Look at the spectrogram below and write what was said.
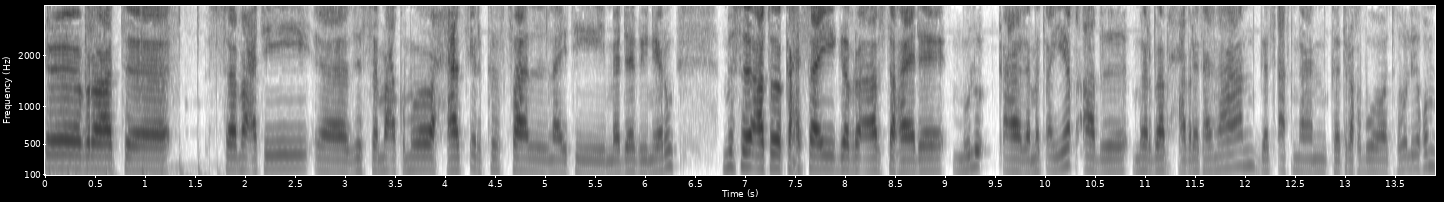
ክብራት ሰማዕቲ ዝሰማዕኩሞ ሓፂር ክፋል ናይቲ መደብ እዩ ነይሩ ምስ ኣቶ ካሕሳይ ገብረኣብ ዝተካየደ ሙሉእ ቃል ለመጠይቕ ኣብ መርበብ ሓበሬታናን ገፃትናን ከትረኽብዎ ትኽእሉ ኢኹም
